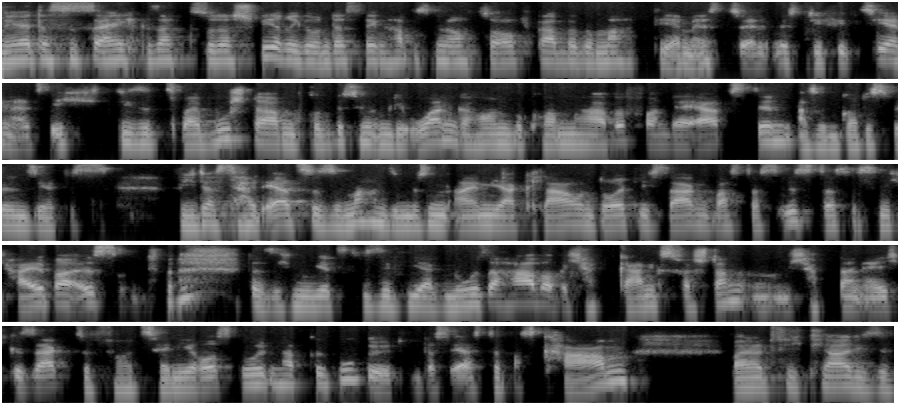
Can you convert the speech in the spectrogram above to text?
Naja, das ist eigentlich gesagt so das Schwierige und deswegen habe ich es mir auch zur Aufgabe gemacht, die MS zu entmystifizieren. Als ich diese zwei Buchstaben so ein bisschen um die Ohren gehauen bekommen habe von der Ärztin, also um Gottes Willen, sie hat es, wie das halt Ärzte so machen, sie müssen einem ja klar und deutlich sagen, was das ist, dass es nicht heilbar ist und dass ich nun jetzt diese Diagnose habe, aber ich habe gar nichts verstanden. Und ich habe dann ehrlich gesagt sofort das Handy rausgeholt und habe gegoogelt. Und das Erste, was kam, war natürlich klar, diese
